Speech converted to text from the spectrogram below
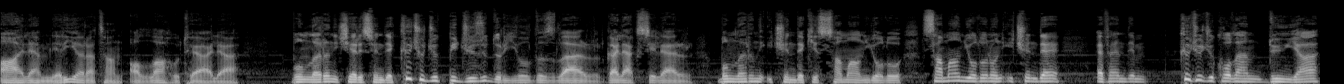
alemleri yaratan Allahu Teala bunların içerisinde küçücük bir cüzüdür yıldızlar, galaksiler, bunların içindeki saman yolu, saman yolunun içinde efendim Küçücük olan dünya,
